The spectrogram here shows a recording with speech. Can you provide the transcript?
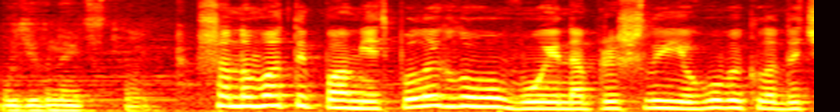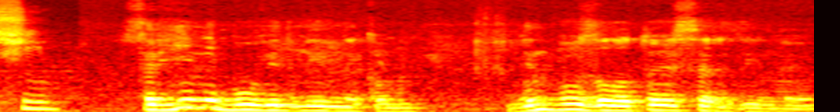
будівництва. Вшанувати пам'ять полеглого воїна прийшли його викладачі. Сергій не був відмінником, він був золотою серединою,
